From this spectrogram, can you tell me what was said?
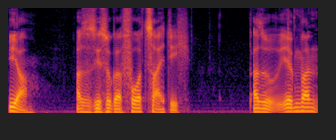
Ja, also sie ist sogar vorzeitig. Also irgendwann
